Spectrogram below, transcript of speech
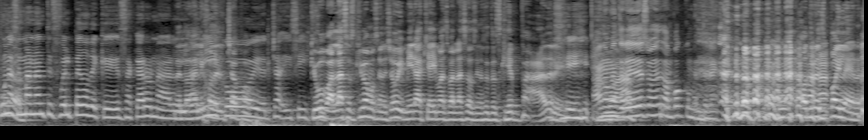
una semana antes fue el pedo de que sacaron al, De lo del al hijo del Chapo. y del cha- y sí, Que hubo balazos, que íbamos en el show y mira, aquí hay más balazos y nosotros, qué padre. Sí. Ah, no me enteré de eso, ¿eh? Tampoco me enteré. Otro spoiler.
